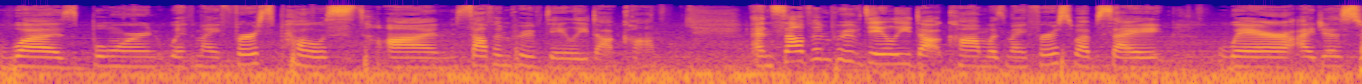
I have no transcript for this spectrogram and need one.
was born with my first post on selfimprovedaily.com. And selfimprovedaily.com was my first website where I just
